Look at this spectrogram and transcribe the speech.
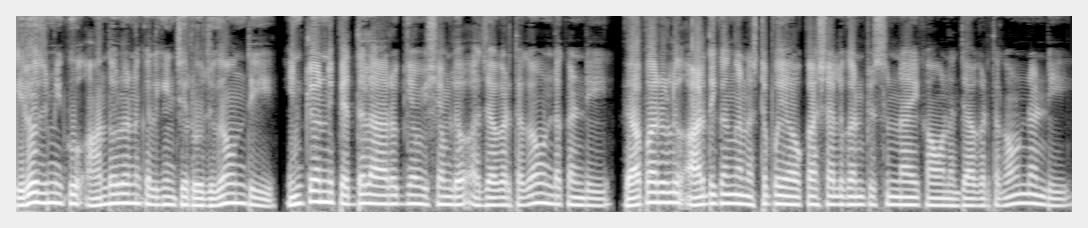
ఈరోజు మీకు ఆందోళన కలిగించే రోజుగా ఉంది. ఇంట్లోని పెద్దల ఆరోగ్యం విషయంలో అజాగ్రత్తగా ఉండకండి. వ్యాపారులు ఆర్థికంగా నష్టపోయే అవకాశాలు కనిపిస్తున్నాయి. కావున జాగ్రత్తగా ఉండండి.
